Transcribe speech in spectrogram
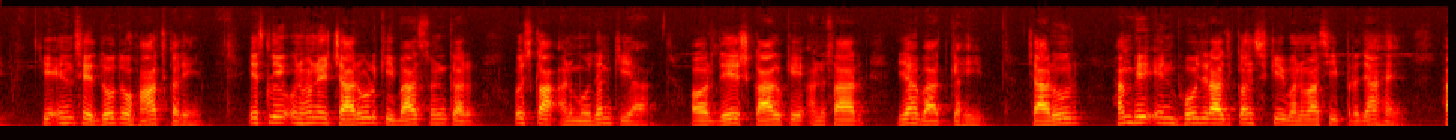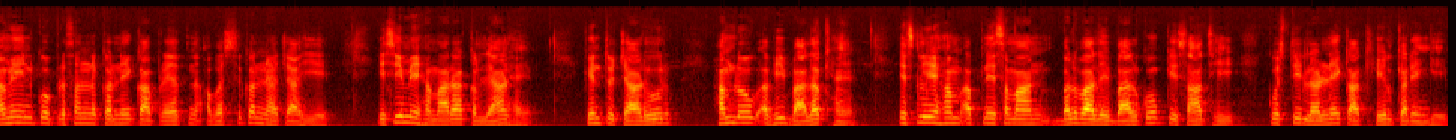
कि इनसे दो दो हाथ करें। इसलिए उन्होंने चारूढ़ की बात सुनकर उसका अनुमोदन किया और देश काल के अनुसार यह बात कही चारूर हम भी इन भोजराज कंस की वनवासी प्रजा हैं। हमें इनको प्रसन्न करने का प्रयत्न अवश्य करना चाहिए। इसी में हमारा कल्याण है। किंतु चारूर हम लोग अभी बालक हैं। इसलिए हम अपने समान बल वाले बालकों के साथ ही कुश्ती लड़ने का खेल करेंगे।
